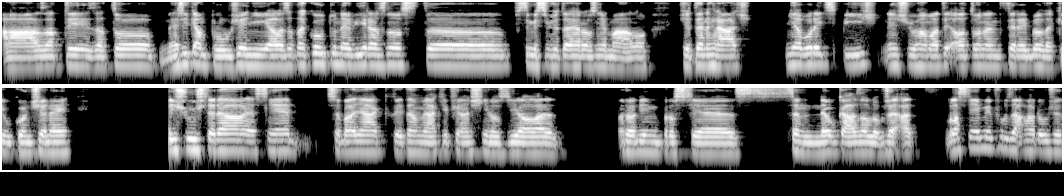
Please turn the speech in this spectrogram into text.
A za, ty, za to, neříkám ploužení, ale za takovou tu nevýraznost uh, si myslím, že to je hrozně málo. Že ten hráč měl odejít spíš než Juhamati Altonen, který byl taky ukončený. Když už teda, jasně, třeba nějak, je tam nějaký finanční rozdíl, ale Rodin prostě se neukázal dobře a vlastně je mi furt záhadou, že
